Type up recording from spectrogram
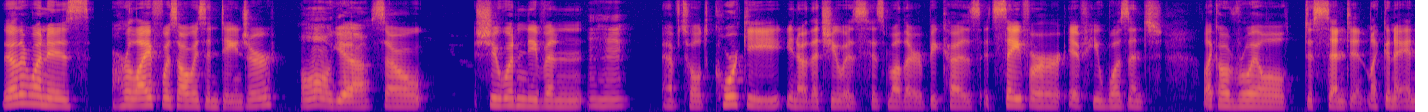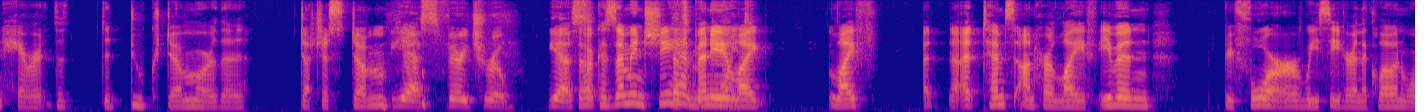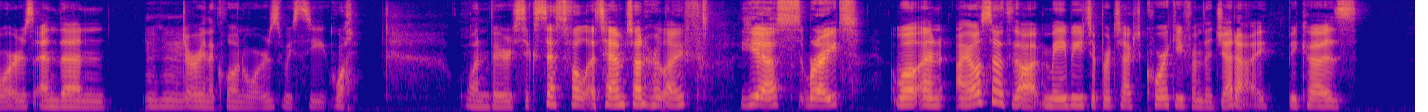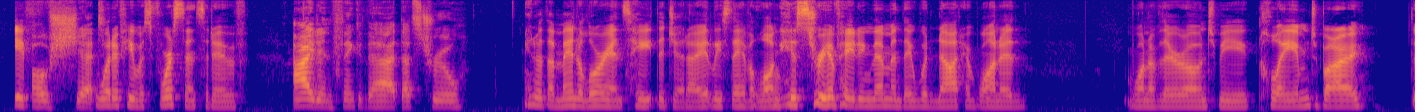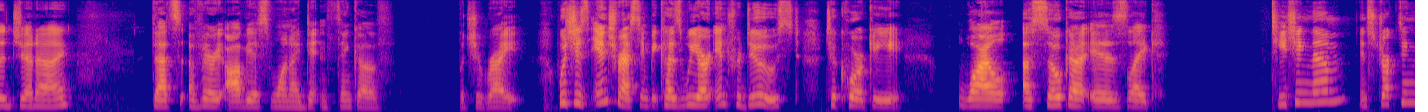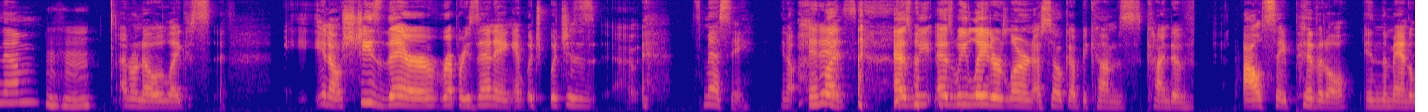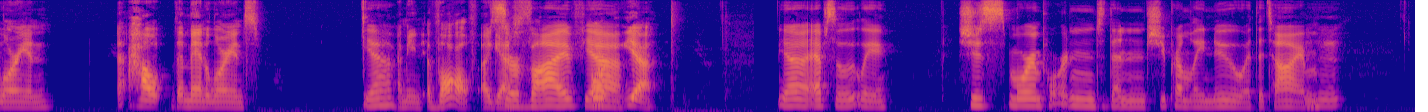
The other one is her life was always in danger. Oh, yeah. So she wouldn't even Mm-hmm. have told Korkie, you know, that she was his mother because it's safer if he wasn't like a royal descendant, like going to inherit the, the dukedom or the duchessdom. Yes, very true. Yes. So, because I mean, she That's had many point. like life a- attempts on her life, even before we see her in the Clone Wars, and then Mm-hmm. during the Clone Wars, we see well one very successful attempt on her life. yes, right. Well, and I also thought maybe to protect Korkie from the Jedi because if Oh shit. what if he was force sensitive? I didn't think of that. That's true. You know, the Mandalorians hate the Jedi. At least they have a long history of hating them, and they would not have wanted one of their own to be claimed by the Jedi. That's a very obvious one I didn't think of. But you're right. Which is interesting because we are introduced to Korkie while Ahsoka is like teaching them, instructing them. Mm-hmm. I don't know, like you know, she's there representing and which which is it's messy, you know. It But is. as we as we later learn, Ahsoka becomes kind of I'll say pivotal in the Mandalorian how the Mandalorians yeah. I mean evolve, I guess. Survive. Or- Yeah. yeah. yeah, absolutely. She's more important than she probably knew at the time. Mm-hmm.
